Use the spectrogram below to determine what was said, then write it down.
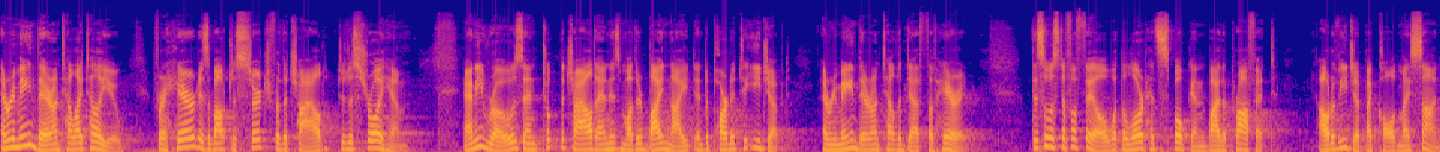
and remain there until I tell you, for Herod is about to search for the child to destroy him. And he rose and took the child and his mother by night and departed to Egypt, and remained there until the death of Herod. This was to fulfill what the Lord had spoken by the prophet Out of Egypt I called my son.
